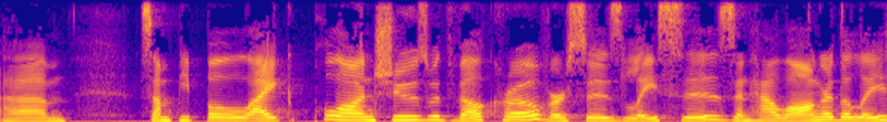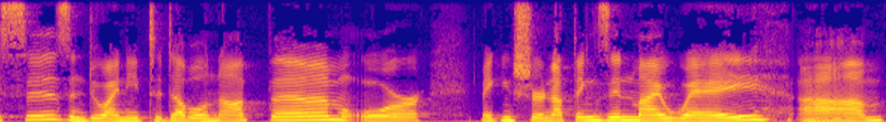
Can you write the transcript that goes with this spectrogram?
Um, some people like pull on shoes with Velcro versus laces, and how long are the laces, and do I need to double knot them, or making sure nothing's in my way. Um,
